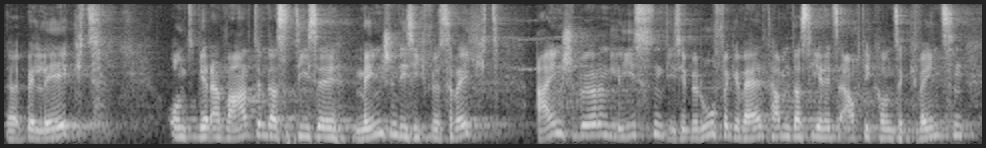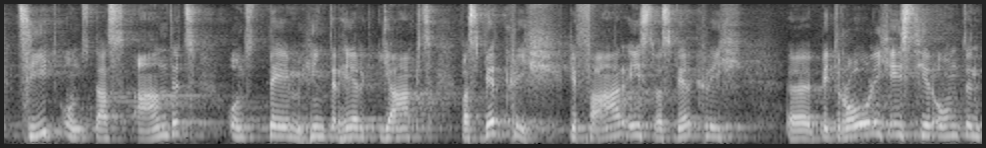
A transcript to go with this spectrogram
äh, belegt. Und wir erwarten, dass diese Menschen, die sich fürs Recht einschwören ließen, diese Berufe gewählt haben, dass ihr jetzt auch die Konsequenzen zieht und das ahndet und dem hinterherjagt, was wirklich Gefahr ist, was wirklich äh, bedrohlich ist hier unten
